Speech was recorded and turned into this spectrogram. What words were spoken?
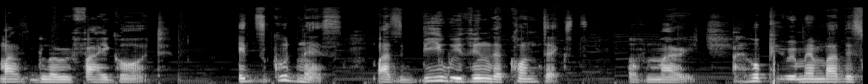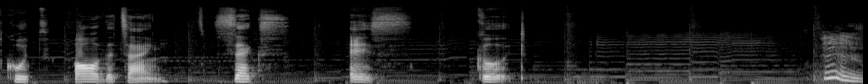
must glorify God. Its goodness must be within the context of marriage. I hope you remember this quote all the time. Sex is good. Hmm,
